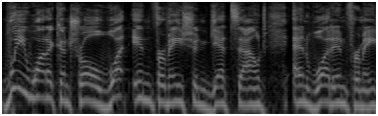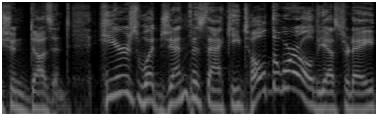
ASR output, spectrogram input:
we want to control what information gets out and what information doesn't. Here's what Jen Psaki told the world yesterday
